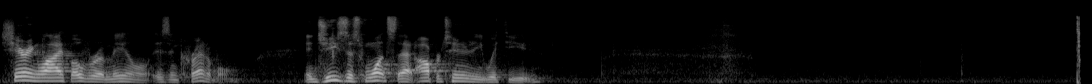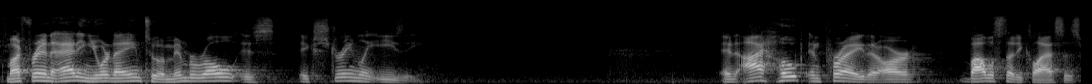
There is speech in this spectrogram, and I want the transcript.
Sharing life over a meal is incredible. And Jesus wants that opportunity with you. My friend, adding your name to a member roll is extremely easy. And I hope and pray that our Bible study classes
